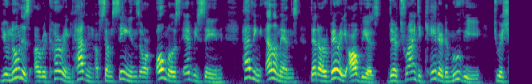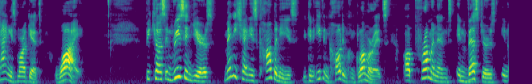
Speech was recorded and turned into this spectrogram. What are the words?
you'll notice a recurring pattern of some scenes or almost every scene having elements that are very obvious they're trying to cater the movie to a Chinese market. Why? Because in recent years, many Chinese companies, you can even call them conglomerates, are prominent investors in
